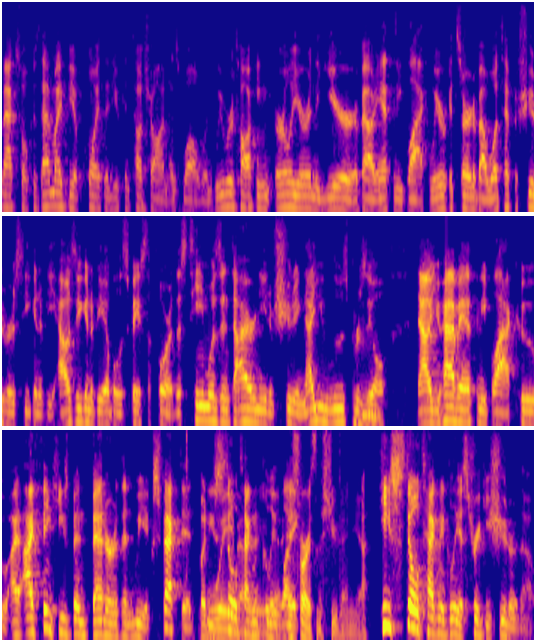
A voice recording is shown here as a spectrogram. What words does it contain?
Maxwell, because that might be a point that you can touch on as well. When we were talking earlier in the year about Anthony Black, we were concerned about what type of shooter is he going to be? How is he going to be able to space the floor? This team was in dire need of shooting. Now you lose Brazile. Mm-hmm. Now you have Anthony Black, who I, I, think he's been better than we expected, but he's Way still better, technically yeah. like as far as the shooting, yeah. He's still technically a streaky shooter though,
